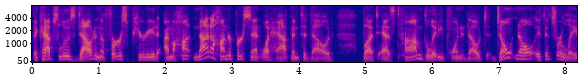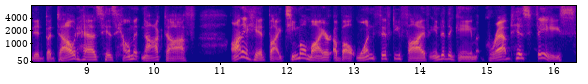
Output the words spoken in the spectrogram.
The Caps lose Dowd in the first period. I'm a, not 100% what happened to Dowd. But as Tom Gulitti pointed out, don't know if it's related, but Dowd has his helmet knocked off on a hit by Timo Meier about 155 into the game, grabbed his face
